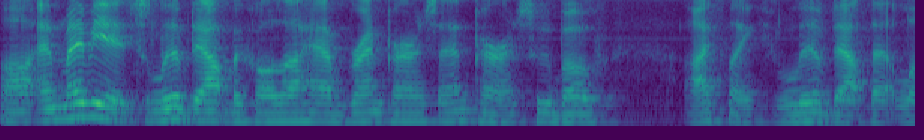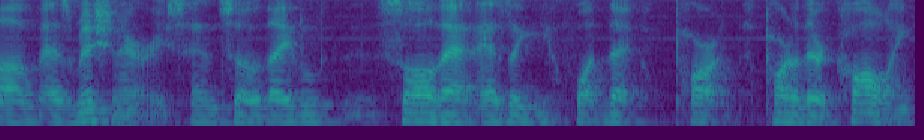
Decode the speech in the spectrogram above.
Uh, and maybe it's lived out because I have grandparents and parents who both, I think, lived out that love as missionaries, and so they saw that as a what that part part of their calling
